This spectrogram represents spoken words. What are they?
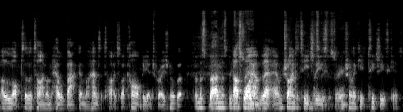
a lot of the time I'm held back and my hands are tied, so I can't be inspirational. But It must. That must be. that's why. I'm there. I'm trying to teach these. I'm trying to keep teach these kids.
